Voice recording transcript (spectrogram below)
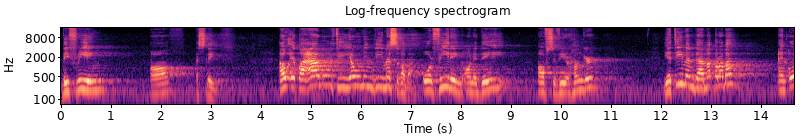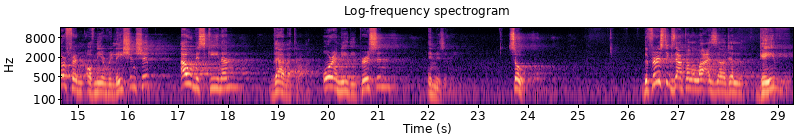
the freeing of a slave. أو إطعام في يوم ذي مسغبة or feeding on a day of severe hunger. يتيما ذا مقربة an orphan of near relationship, أو مسكينا ذا متربة, or a needy person in misery. So, the first example Allah Azza wa Jal gave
